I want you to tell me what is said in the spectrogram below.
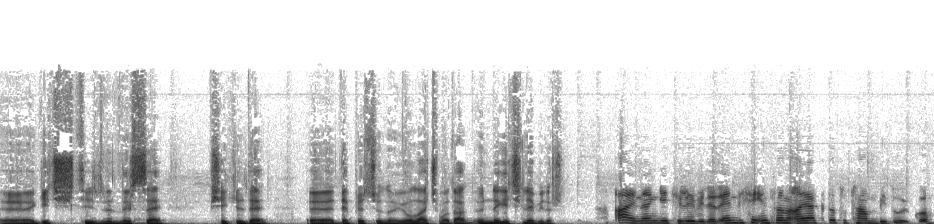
e, geçiştirilirse bir şekilde e, depresyona yol açmadan önüne geçilebilir. Aynen geçilebilir. Endişe insanı ayakta tutan bir duygu.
